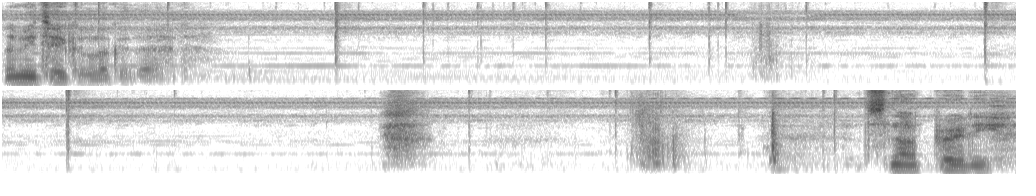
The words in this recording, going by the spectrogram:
Let me take a look at that. It's not pretty.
